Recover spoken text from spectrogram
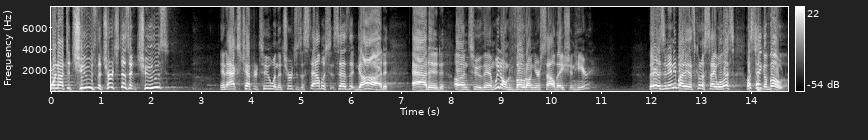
we're not to choose. The church doesn't choose. In Acts chapter 2, when the church is established, it says that God added unto them. We don't vote on your salvation here. There isn't anybody that's going to say, well, let's, let's take a vote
